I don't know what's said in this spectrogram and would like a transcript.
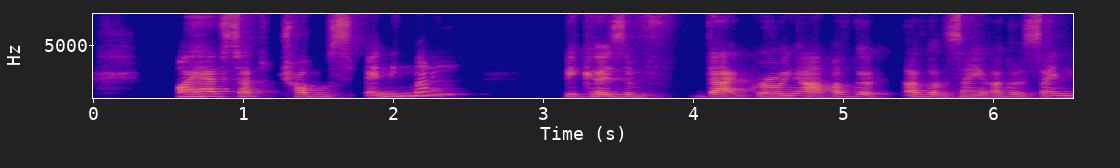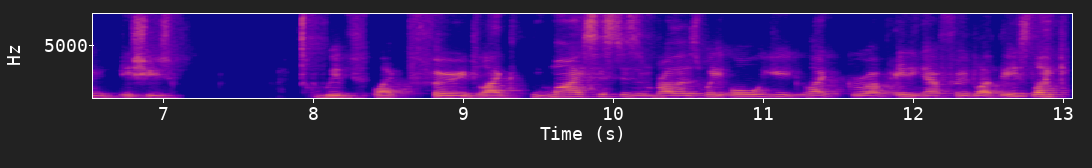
I have such trouble spending money because of that growing up. I've got I've got the same I've got the same issues with like food. Like my sisters and brothers, we all you like grew up eating our food like this, like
